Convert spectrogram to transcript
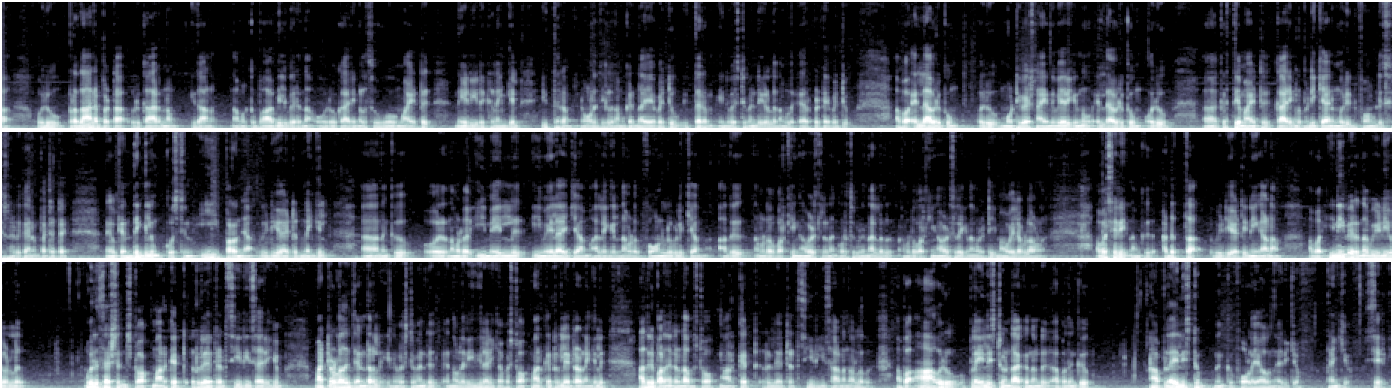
ഒരു പ്രധാനപ്പെട്ട ഒരു കാരണം ഇതാണ്. നമുക്ക് ഭാവിയിൽ വരുന്ന ഓരോ കാര്യങ്ങൾ സുഗമമായിട്ട് നേടിയെടുക്കണമെങ്കിൽ ഇത്തരം നോളജുകൾ നമുക്ക് ഉണ്ടായേ പറ്റൂ ഇത്തരം ഇൻവെസ്റ്റ്മെന്റുകളിൽ നമ്മൾ ഏർപ്പെട്ടേ പറ്റൂ. അപ്പോൾ എല്ലാവർക്കും ഒരു മോട്ടിവേഷനായി എന്ന് വിചാരിക്കുന്നു. എല്ലാവർക്കും ഒരു കൃത്യമായിട്ട് കാര്യങ്ങൾ പഠിക്കാനും ഒരു ഇൻഫോം ഡിസിഷൻ എടുക്കാനും പറ്റട്ടെ. നിങ്ങൾക്ക് എന്തെങ്കിലും ക്വസ്റ്റ്യൻ ഈ പറഞ്ഞ വീഡിയോ ആയിട്ടുണ്ടെങ്കിൽ നിങ്ങൾക്ക് നമ്മുടെ ഇമെയിലിൽ ഇമെയിൽ അയക്കാം അല്ലെങ്കിൽ നമ്മുടെ ഫോണിൽ വിളിക്കാം. അത് നമ്മുടെ വർക്കിംഗ് അവേഴ്സിലാണ് കുറച്ചുകൂടി നല്ലത്. നമ്മുടെ വർക്കിംഗ് അവേഴ്സിലേക്ക് നമ്മുടെ ടീം അവൈലബിൾ ആണ്. അപ്പോൾ ശരി നമുക്ക് അടുത്ത വീഡിയോ ആയിട്ട് ഇനിയും കാണാം. അപ്പോൾ ഇനി വരുന്ന വീഡിയോകളിൽ ഒരു session stock market related series ആയിരിക്കും. മറ്റുള്ളത് ജനറൽ ഇൻവെസ്റ്റ്മെന്റ് എന്നുള്ള രീതിയിലായിരിക്കും. അപ്പോൾ സ്റ്റോക്ക് മാർക്കറ്റ് റിലേറ്റഡ് ആണെങ്കിൽ അതിൽ പറഞ്ഞിട്ടുണ്ടാവും സ്റ്റോക്ക് മാർക്കറ്റ് റിലേറ്റഡ് സീരീസ് ആണെന്നുള്ളത്. അപ്പോൾ ആ ഒരു പ്ലേലിസ്റ്റ് ഉണ്ടാക്കുന്നുണ്ട്. അപ്പോൾ നിങ്ങൾക്ക് ആ പ്ലേലിസ്റ്റും നിങ്ങൾക്ക് ഫോളോ ചെയ്യാവുന്നതായിരിക്കും. താങ്ക് യു ശരി.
